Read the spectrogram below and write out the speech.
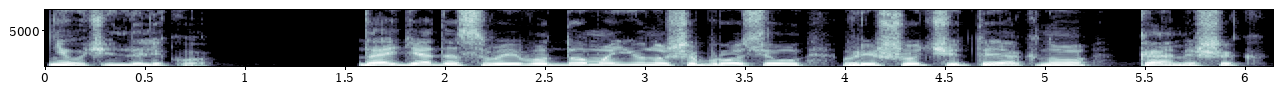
не очень далеко. Дойдя до своего дома, юноша бросил в решетчатое окно камешек,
